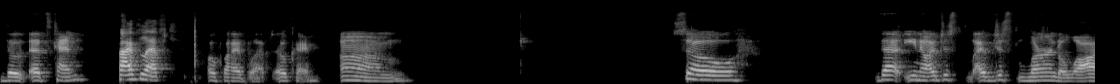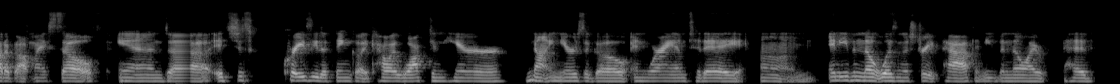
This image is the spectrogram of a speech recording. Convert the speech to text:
the, that's 10 five left Oh, five left. Okay. Um, so that, you know, I've just, I've just learned a lot about myself and uh, it's just crazy to think like how I walked in here nine years ago and where I am today. Um, and even though it wasn't a straight path, and even though I had,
